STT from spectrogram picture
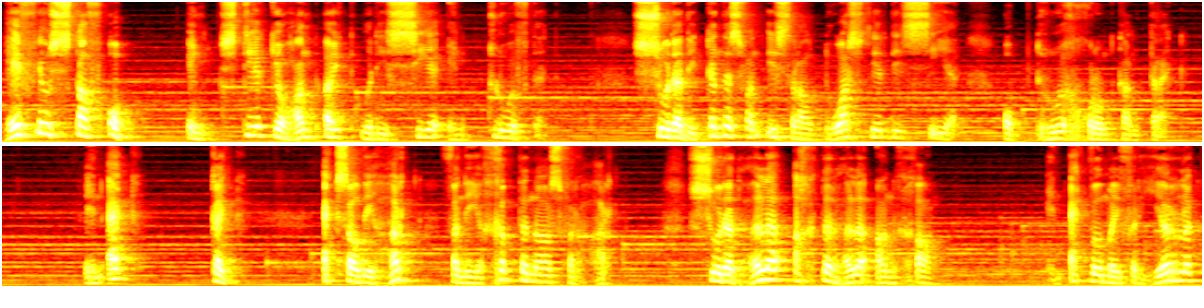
Hef jou staf op en steek jou hand uit oor die see en kloof dit sodat die kinders van Israel dwars deur die see op droë grond kan trek. En ek kyk, ek sal die hart van die Egiptenaars verhard sodat hulle agter hulle aangaan. En ek wil my verheerlik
